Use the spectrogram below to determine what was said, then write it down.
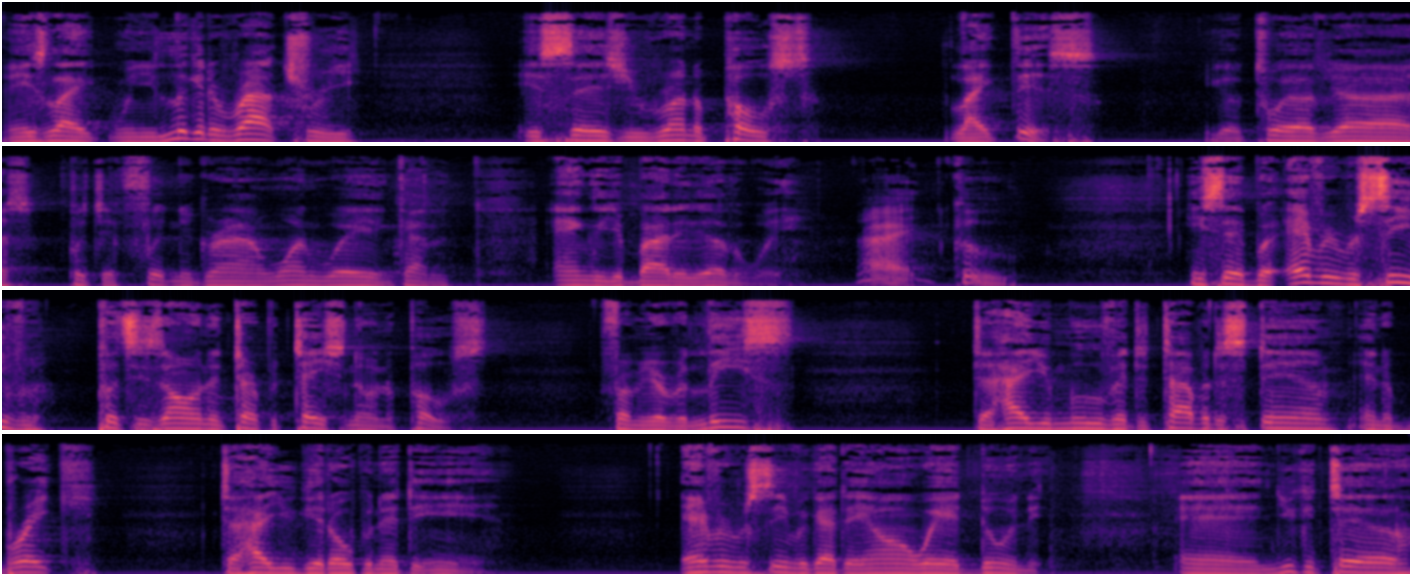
And he's like, when you look at a route tree, it says you run a post like this. You go 12 yards, put your foot in the ground one way, and kind of angle your body the other way. All right, cool. He said, but every receiver puts his own interpretation on the post, from your release to how you move at the top of the stem and the break to how you get open at the end. Every receiver got their own way of doing it. And you could tell,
